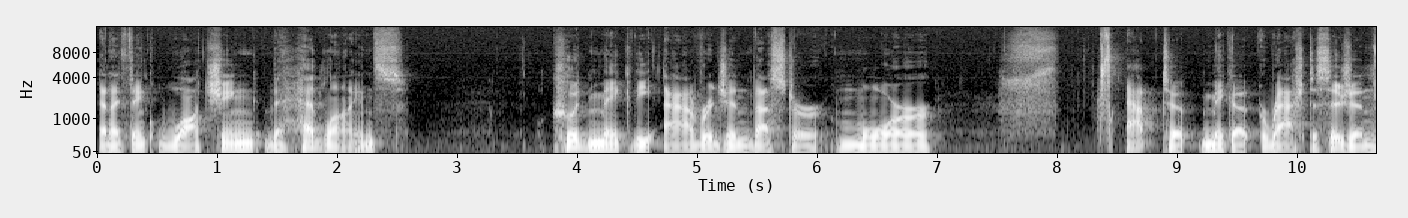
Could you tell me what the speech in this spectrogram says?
And I think watching the headlines could make the average investor more apt to make a rash decision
